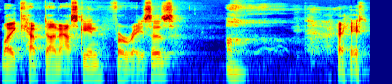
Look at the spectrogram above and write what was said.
like kept on asking for raises. Oh. Right?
